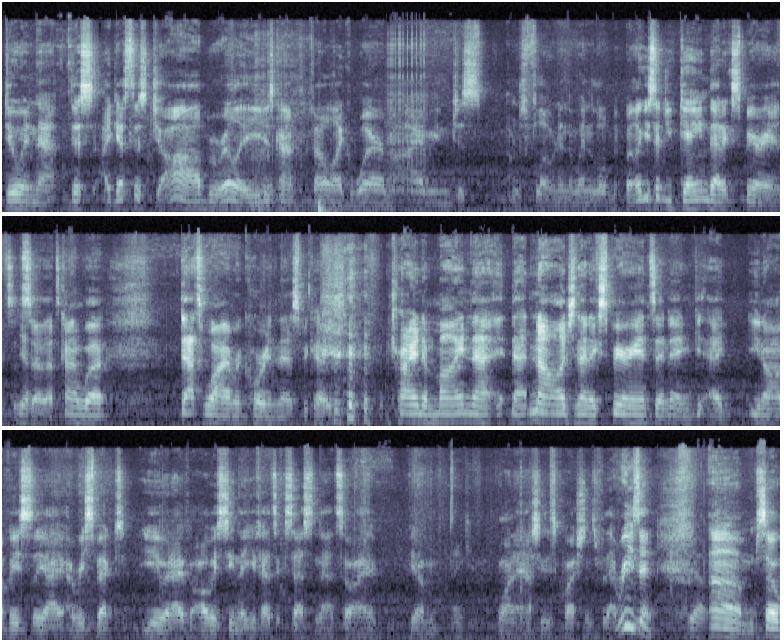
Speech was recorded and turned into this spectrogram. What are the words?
doing that. This I guess this job really. You just mm-hmm. kind of felt like where am I? I mean, just. I'm just floating in the wind a little bit, but like you said, you gained that experience, and Yeah. so that's kind of what that's why I'm recording this because trying to mine that that knowledge and that experience and and I, you know obviously I, I respect you and I've always seen that you've had success in that so I you know Thank you. want to ask you these questions for that reason. Yeah. Um, so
